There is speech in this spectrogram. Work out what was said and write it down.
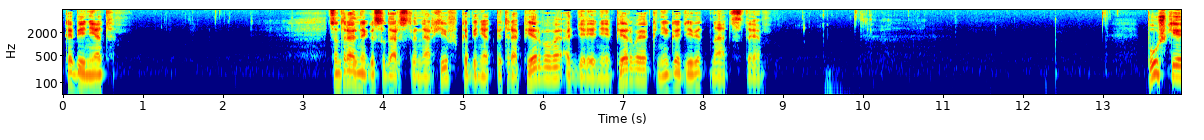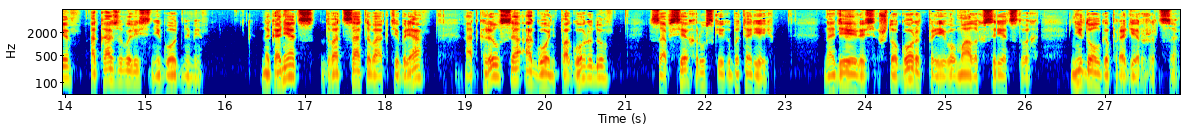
Кабинет. Центральный государственный архив, кабинет Петра I, отделение 1, книга 19. Пушки оказывались негодными. Наконец, 20 октября открылся огонь по городу со всех русских батарей. Надеялись, что город при его малых средствах недолго продержится.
